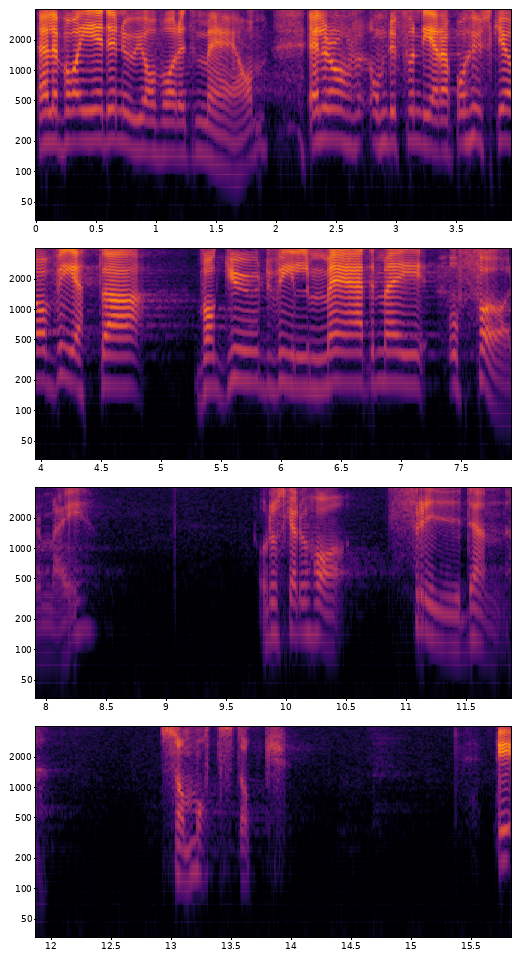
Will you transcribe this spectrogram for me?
eller vad är det nu jag har varit med om? Eller om du funderar på hur ska jag veta vad Gud vill med mig och för mig? Och då ska du ha friden som måttstock. Är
